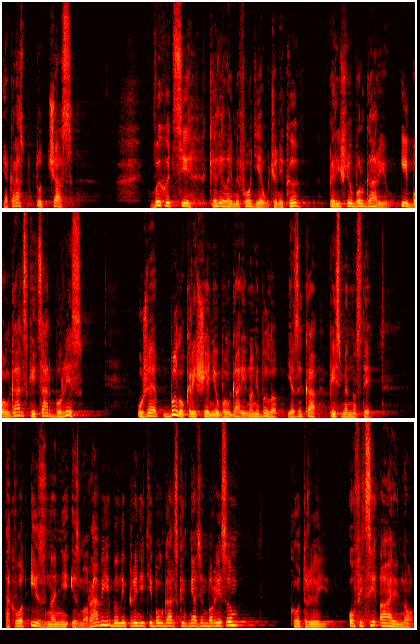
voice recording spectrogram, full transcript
якраз в той час виходці Кирила і Мефодія, ученики, перейшли в Болгарію, і болгарський цар Борис. Уже було крещення в Болгарії, але не було язика письменності. Так от, ізнані із Моравії були прийняті болгарським князем Борисом, котрий офіціально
